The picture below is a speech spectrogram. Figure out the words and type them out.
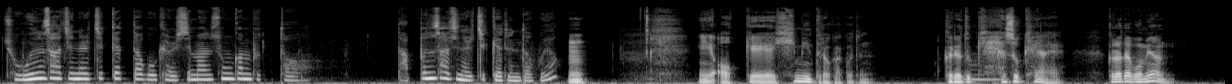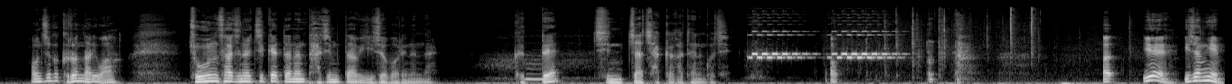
좋은 사진을 찍겠다고 결심한 순간부터 나쁜 사진을 찍게 된다고요? 응. 이 어깨에 힘이 들어가거든. 그래도 계속 해야 해. 그러다 보면 언젠가 그런 날이 와. 좋은 사진을 찍겠다는 다짐 따위 잊어버리는 날. 그때 진짜 작가가 되는 거지. 어. 아, 예, 이장님.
